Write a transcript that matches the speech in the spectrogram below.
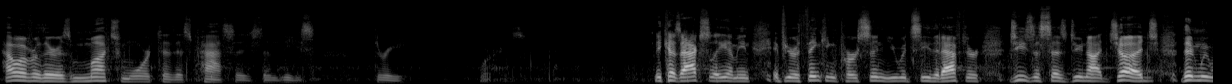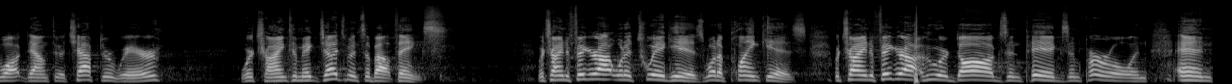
However, there is much more to this passage than these three words. Because actually, I mean, if you're a thinking person, you would see that after Jesus says, Do not judge, then we walk down through a chapter where we're trying to make judgments about things. We're trying to figure out what a twig is, what a plank is. We're trying to figure out who are dogs and pigs and pearl and, and,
